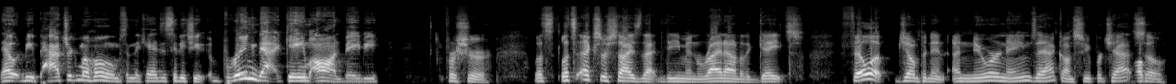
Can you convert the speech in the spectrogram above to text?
That would be Patrick Mahomes and the Kansas City Chiefs. Bring that game on, baby. For sure. Let's let's exercise that demon right out of the gates. Philip jumping in a newer name, Zack, on Super Chat. Welcome. So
